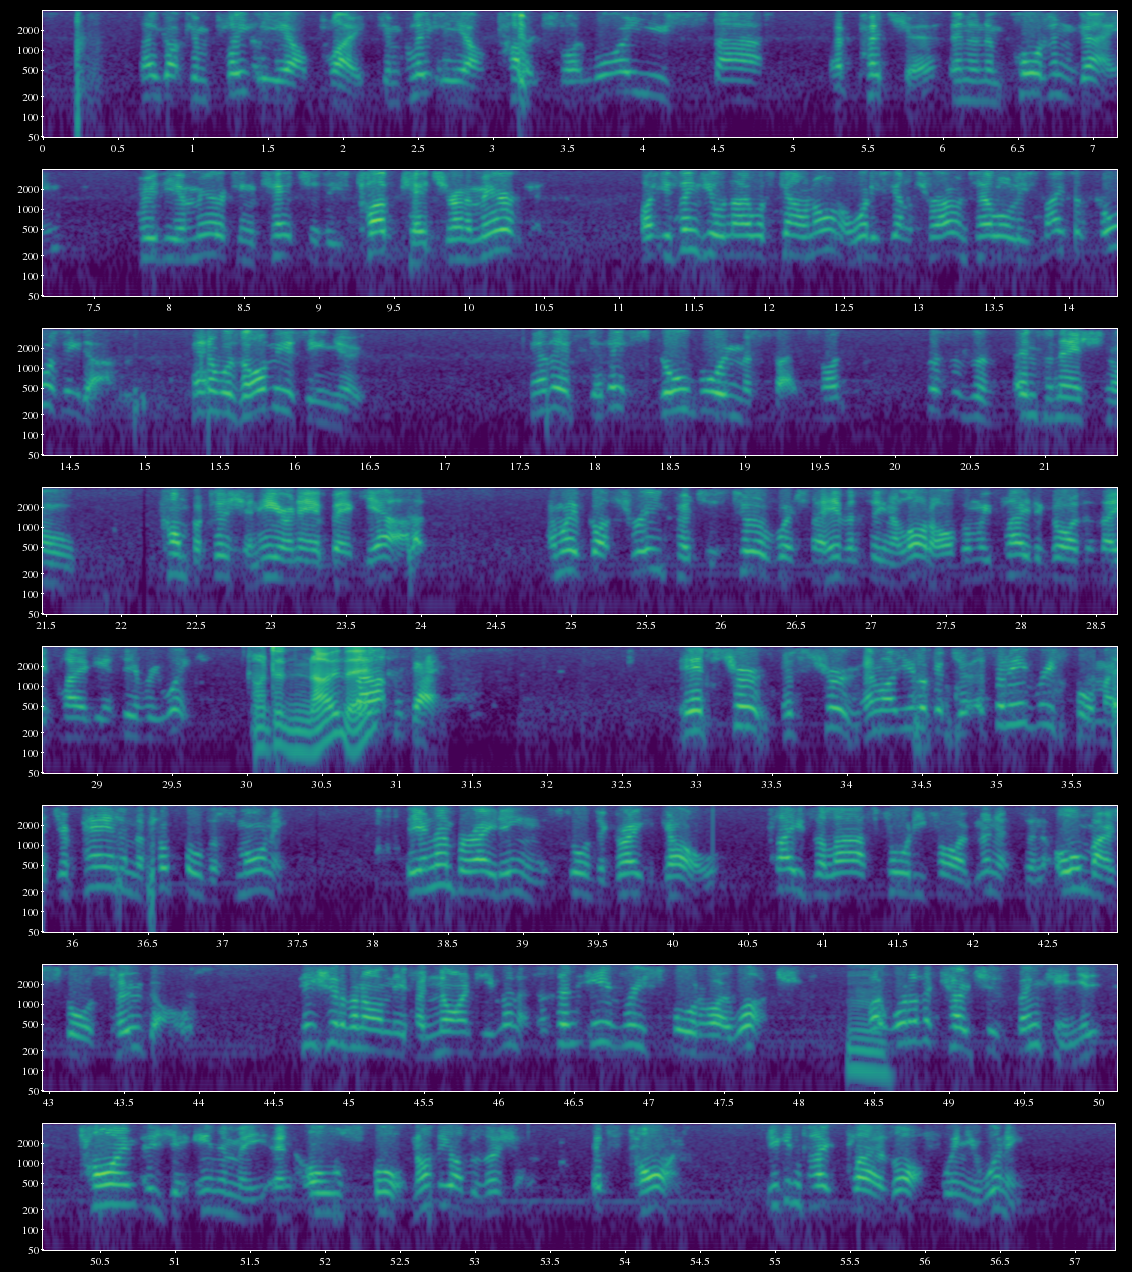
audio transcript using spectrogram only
They got completely outplayed, completely outcoached. Like, why do you start a pitcher in an important game who the American catcher, his club catcher in America? Like, you think he'll know what's going on or what he's going to throw and tell all his mates? Of course he does. And it was obvious he knew. Now, that's, that's schoolboy mistakes. Like, this is an international competition here in our backyard and we've got three pitchers, two of which they haven't seen a lot of, and we play the guys that they play against every week. I didn't know that. Start the game. It's true. It's true. And like you look at, it's in every sport, mate. Japan in the football this morning, their number 18 that scored the great goal plays the last 45 minutes and almost scores two goals. He should have been on there for 90 minutes. It's in every sport I watch. Mm. Like, what are the coaches thinking? You, time is your enemy in all sport, not the opposition. It's time. You can take players off when you're winning,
